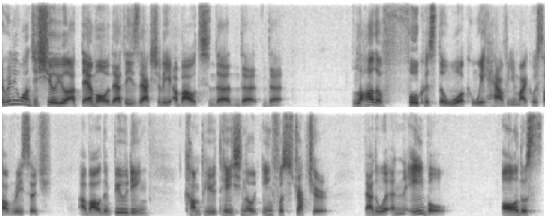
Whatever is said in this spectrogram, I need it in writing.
really want to show you a demo that is actually about the, the, the lot of focused work we have in Microsoft Research about the building computational infrastructure that will enable all those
